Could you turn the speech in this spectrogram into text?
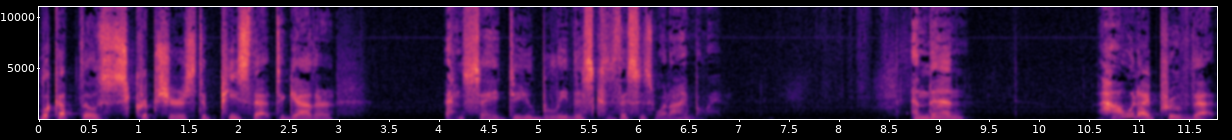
look up those scriptures to piece that together and say, Do you believe this? Because this is what I believe. And then, how would I prove that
